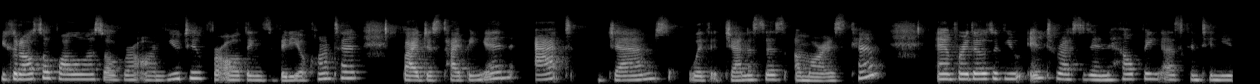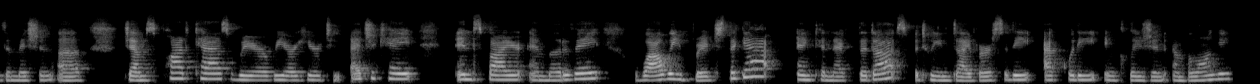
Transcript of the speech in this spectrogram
You could also follow us over on YouTube for all things video content by just typing in at gems with Genesis Amaris Kemp. And for those of you interested in helping us continue the mission of GEMS podcast, where we are here to educate, inspire, and motivate while we bridge the gap and connect the dots between diversity, equity, inclusion, and belonging,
